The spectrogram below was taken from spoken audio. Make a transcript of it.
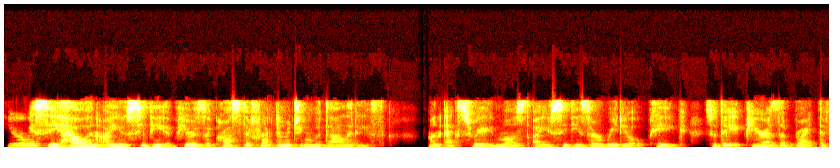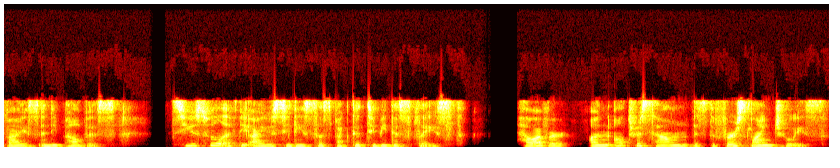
Here we see how an IUCD appears across different imaging modalities. On X-ray, most IUCDs are radio-opaque, so they appear as a bright device in the pelvis. It's useful if the IUCD is suspected to be displaced. However, on ultrasound, it's the first-line choice.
